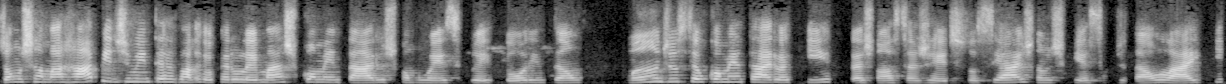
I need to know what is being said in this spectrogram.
Vamos chamar rapidinho o intervalo, que eu quero ler mais comentários como esse do Heitor. Então, mande o seu comentário aqui para as nossas redes sociais. Não esqueçam de dar o like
